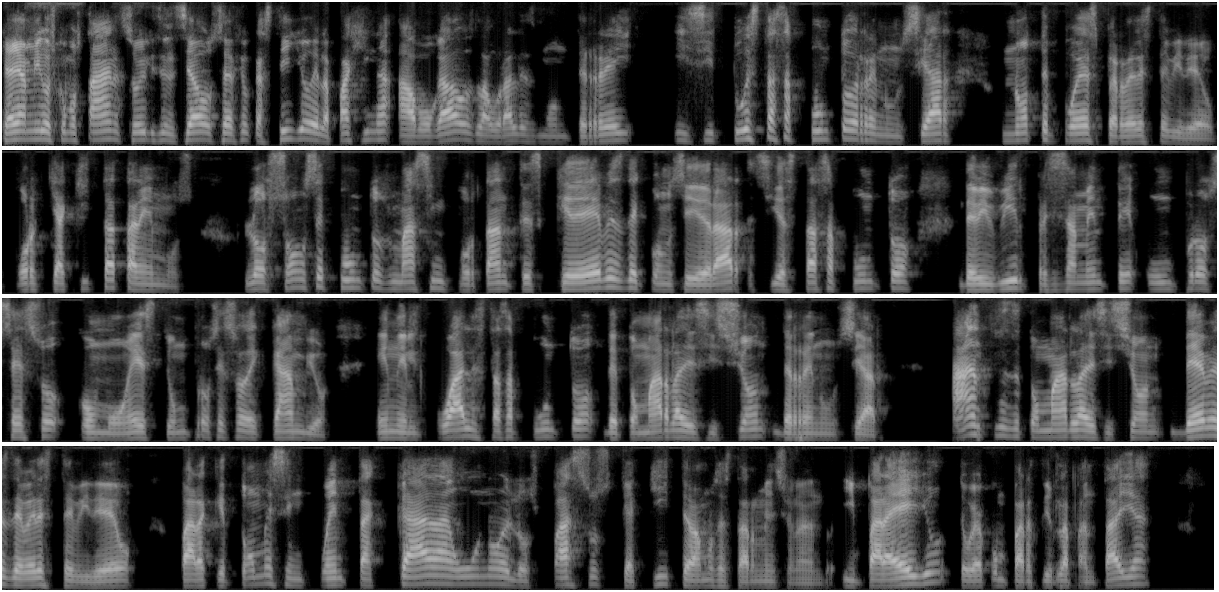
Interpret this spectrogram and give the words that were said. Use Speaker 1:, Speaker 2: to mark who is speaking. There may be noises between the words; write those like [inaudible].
Speaker 1: ¿Qué hay amigos? ¿Cómo están? Soy licenciado Sergio Castillo de la página Abogados Laborales Monterrey y si tú estás a punto de renunciar, no te puedes perder este video porque aquí trataremos los 11 puntos más importantes que debes de considerar si estás a punto de vivir precisamente un proceso como este, un proceso de cambio en el cual estás a punto de tomar la decisión de renunciar. Antes de tomar la decisión, debes de ver este video para que tomes en cuenta cada uno de los pasos que aquí te vamos a estar mencionando. Y para ello te voy a compartir la pantalla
